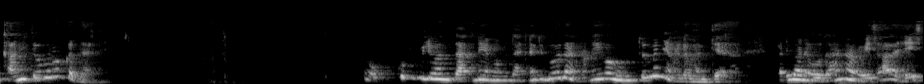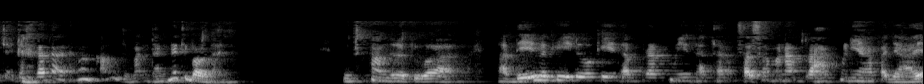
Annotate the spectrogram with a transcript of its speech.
කණිතව මොකද? ඔක්කොම පිළිවන් දන්නේ මම දන්නේ නැති බව දන්නවනේ. ඒක මුතුම ඥානවන්තයා. අනිවාර්ය උදාහරණ විශාල ශේෂ්ඨ ගැන කතා කරනවා මම කවුද මම දන්නේ නැති බව දන්නේ. මුතුමාන්දර කිව්වා අදේවකී ලෝකේ සබ්‍රක්මී සසමන බ්‍රහ්මණියා පජාය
